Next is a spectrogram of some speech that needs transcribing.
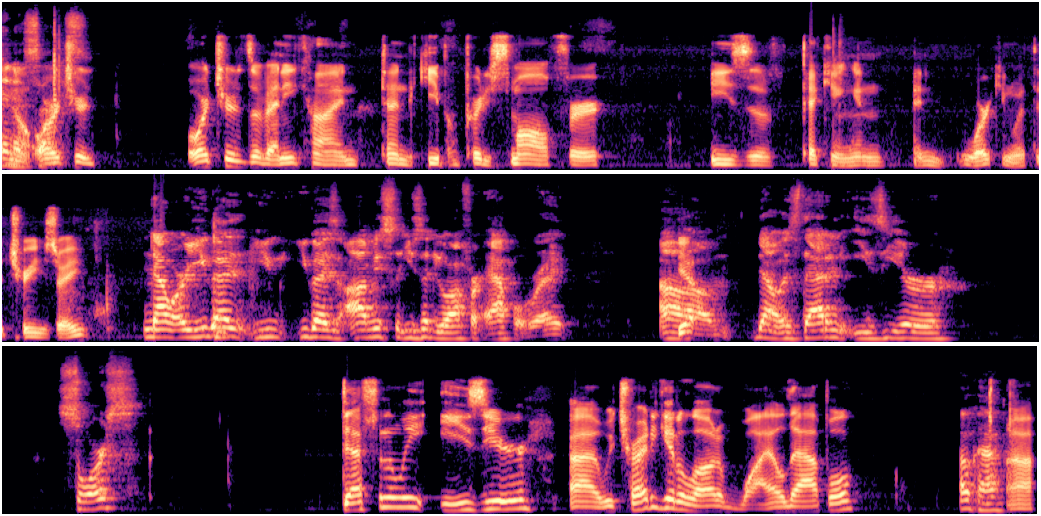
In no orchard orchards of any kind tend to keep them pretty small for ease of picking and and working with the trees, right? Now, are you guys you you guys obviously you said you offer Apple, right? Um, Yeah. Now, is that an easier source? Definitely easier. Uh, we try to get a lot of wild apple. Okay. uh,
